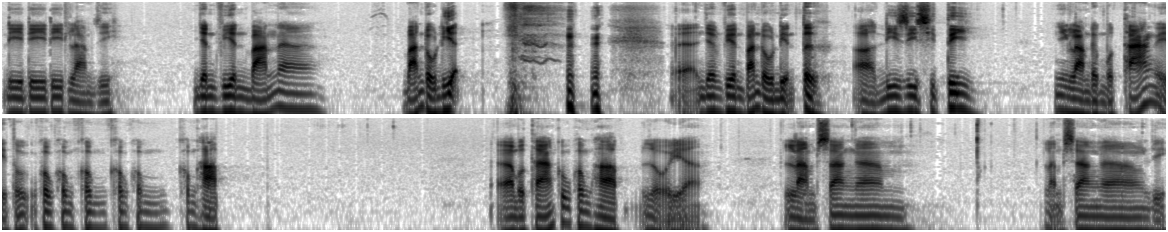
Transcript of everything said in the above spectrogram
đi đi đi làm gì? Nhân viên bán bán đồ điện nhân viên bán đồ điện tử ở DG City. Nhưng làm được một tháng thì tôi cũng không không không không không không hợp. À, một tháng cũng không hợp. Rồi à, làm sang à, làm sang à, gì?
